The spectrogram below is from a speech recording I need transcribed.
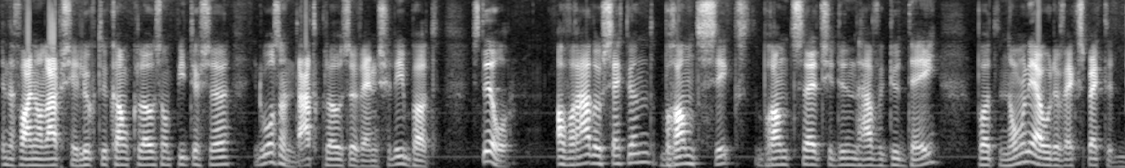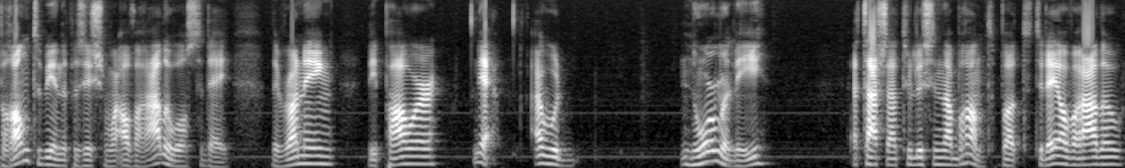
in the final lap, she looked to come close on Pieterse. It wasn't that close eventually, but still. Alvarado second, Brand sixth. Brand said she didn't have a good day, but normally I would have expected Brand to be in the position where Alvarado was today. The running, the power, yeah, I would normally attach that to Lucinda Brand, but today Alvarado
